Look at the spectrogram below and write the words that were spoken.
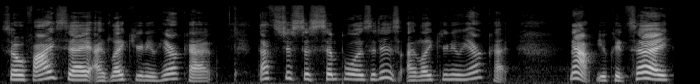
So if I say, I like your new haircut, that's just as simple as it is. I like your new haircut. Now, you could say,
